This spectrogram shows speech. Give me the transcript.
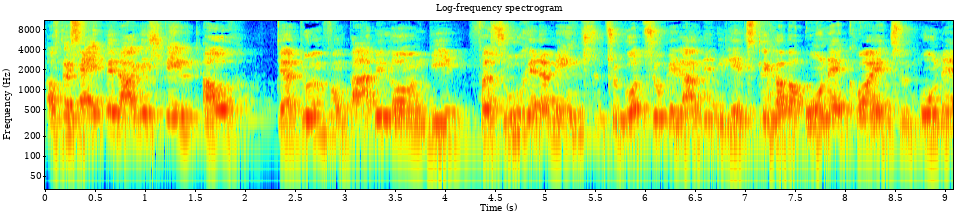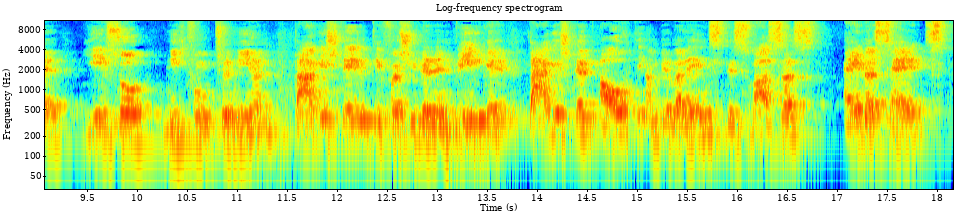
Auf der Seite dargestellt auch der Turm von Babylon, die Versuche der Menschen zu Gott zu gelangen, die letztlich aber ohne Kreuz und ohne Jesu nicht funktionieren. Dargestellt die verschiedenen Wege, dargestellt auch die Ambivalenz des Wassers, einerseits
